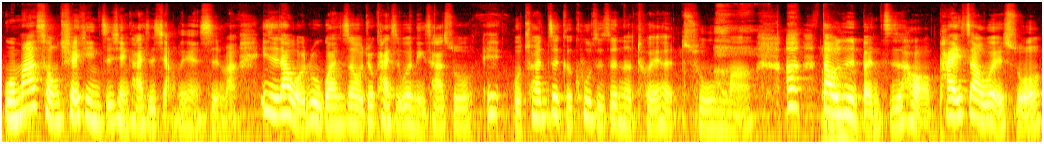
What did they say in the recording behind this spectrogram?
我妈从 check in 之前开始讲这件事嘛，一直到我入关之后，我就开始问理查说：“诶，我穿这个裤子真的腿很粗吗？”啊，到日本之后拍照我也说：“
